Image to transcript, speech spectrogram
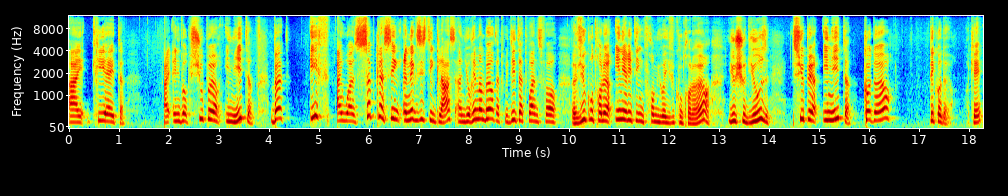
I create, I invoke super init but if I was subclassing an existing class and you remember that we did that once for a view controller inheriting from UI view controller you should use super init coder decoder okay?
